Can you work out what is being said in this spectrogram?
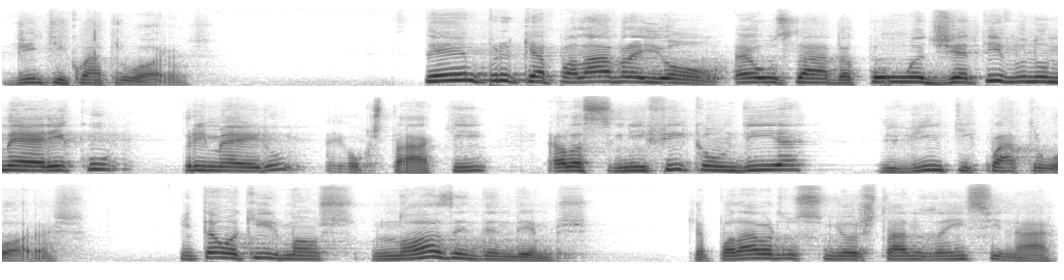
24 horas. Sempre que a palavra Yom é usada com um adjetivo numérico, primeiro, é o que está aqui, ela significa um dia de 24 horas. Então, aqui, irmãos, nós entendemos que a palavra do Senhor está-nos a ensinar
